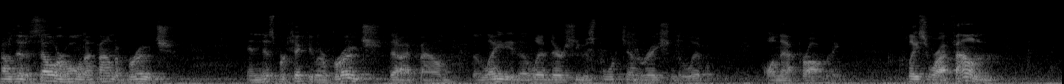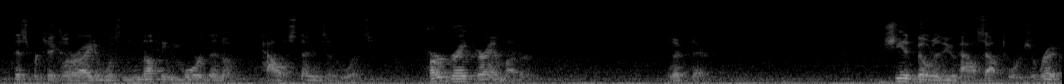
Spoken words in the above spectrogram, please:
I was at a cellar hole and I found a brooch. And this particular brooch that I found, the lady that lived there, she was fourth generation to live on that property. Place where I found this particular item was nothing more than a pile of stones and woods. Her great grandmother lived there. She had built a new house out towards the road.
